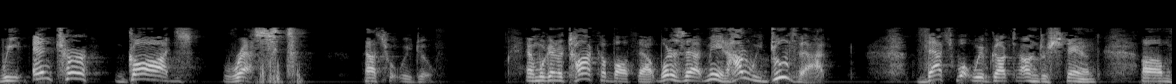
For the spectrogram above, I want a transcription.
We enter God's rest. That's what we do. And we're going to talk about that. What does that mean? How do we do that? That's what we've got to understand. Um,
